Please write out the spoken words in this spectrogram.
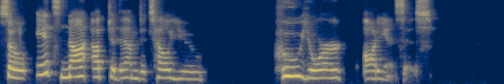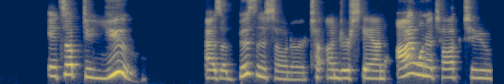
So it's not up to them to tell you who your audience is. It's up to you as a business owner to understand I want to talk to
